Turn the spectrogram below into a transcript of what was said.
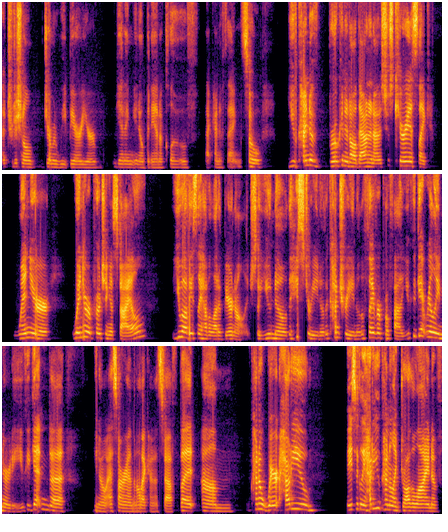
a traditional German wheat beer, you're getting, you know, banana clove, that kind of thing. So you've kind of broken it all down. And I was just curious, like when you're when you're approaching a style, you obviously have a lot of beer knowledge. So you know the history, you know the country, you know the flavor profile. You could get really nerdy. You could get into, you know, SRM and all that kind of stuff. But um, kind of where, how do you, basically, how do you kind of like draw the line of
